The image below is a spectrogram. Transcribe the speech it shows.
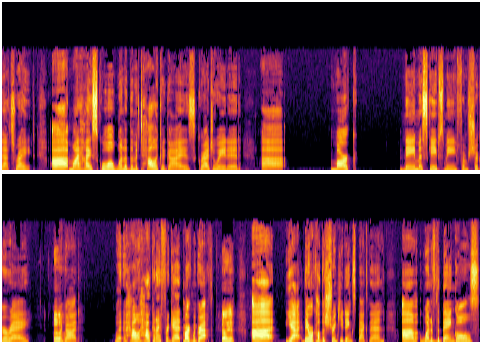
That's right. Uh, my high school, one of the Metallica guys graduated. Uh, Mark, name escapes me from Sugar Ray. Oh, Oh. my God. What? How? How can I forget Mark McGrath? Oh yeah, Uh, yeah, they were called the Shrinky Dinks back then. Um, one of the Bangles,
